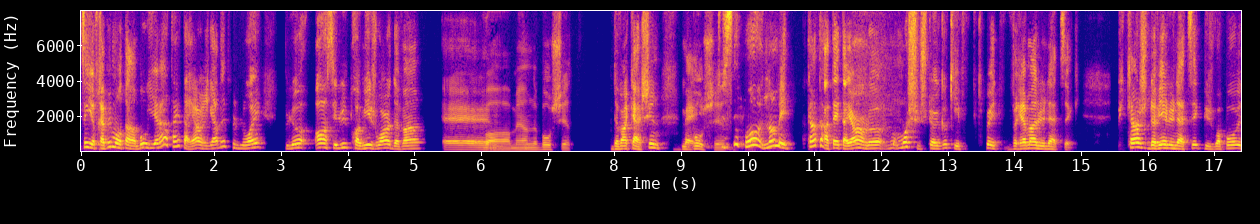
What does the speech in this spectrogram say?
sais, il a frappé mon tambour, il avait la tête ailleurs, il regardait plus loin, puis là, ah, c'est lui le premier joueur devant... Euh, oh, man, le bullshit. Devant Cashin. Mais bullshit. tu sais pas, non, mais quand tu as la tête ailleurs, là, moi, je, suis un gars qui, peut être vraiment lunatique. Puis quand je deviens lunatique, puis je vois pas,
